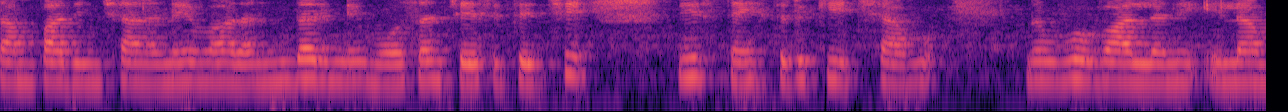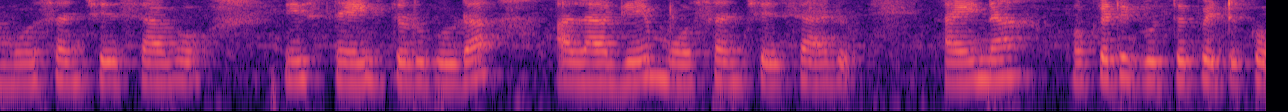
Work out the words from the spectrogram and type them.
సంపాదించాలని వారందరినీ మోసం చేసి తెచ్చి నీ స్నేహితుడికి ఇచ్చావు. నువ్వు వాళ్ళని ఇలా మోసం చేశావో నీ స్నేహితుడు కూడా అలాగే మోసం చేశాడు. అయినా ఒకటి గుర్తుపెట్టుకో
